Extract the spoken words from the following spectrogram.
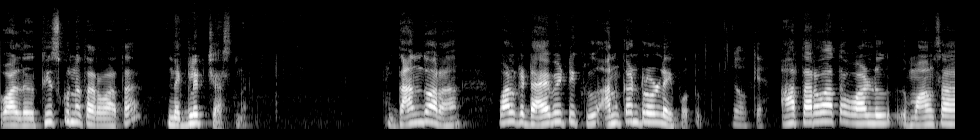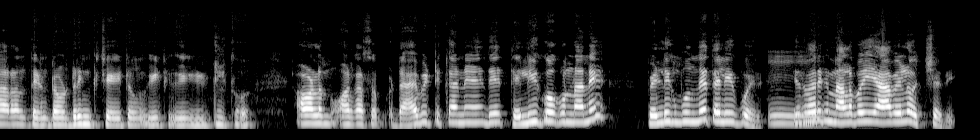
వాళ్ళు తీసుకున్న తర్వాత నెగ్లెక్ట్ చేస్తున్నారు. దాని ద్వారా వాళ్ళకి డయాబెటిక్ అన్కంట్రోల్డ్ అయిపోతుంది. ఓకే. ఆ తర్వాత వాళ్ళు మాంసాహారాలు తినటం డ్రింక్ చేయటం వీటి వీటితో వాళ్ళ వాళ్ళకి అసలు డయాబెటిక్ అనేది తెలియకోకుండానే పెళ్ళికి ముందే తెలియకపోయింది. ఇదివరకు నలభై యాభైలో వచ్చేది.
